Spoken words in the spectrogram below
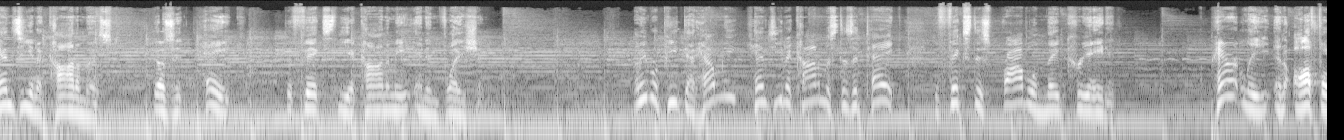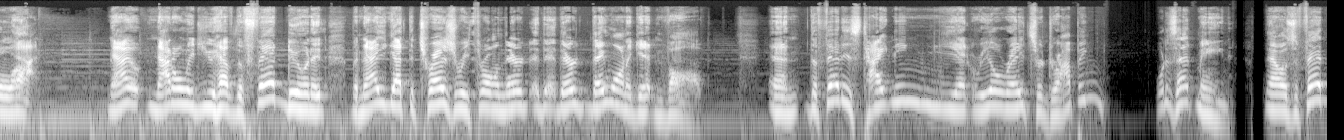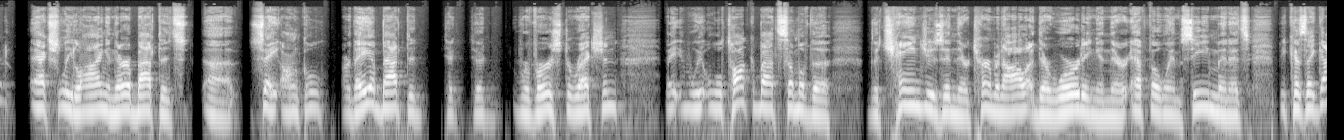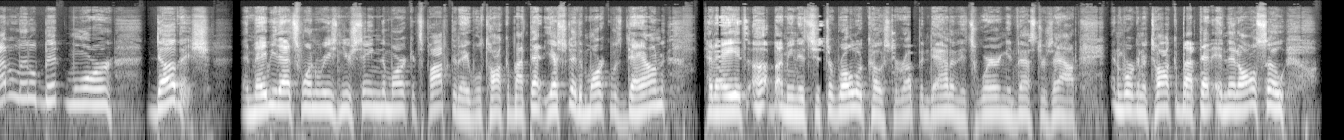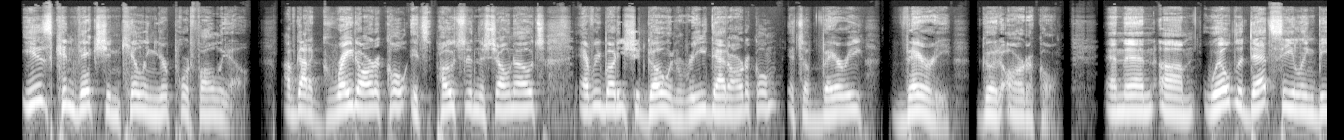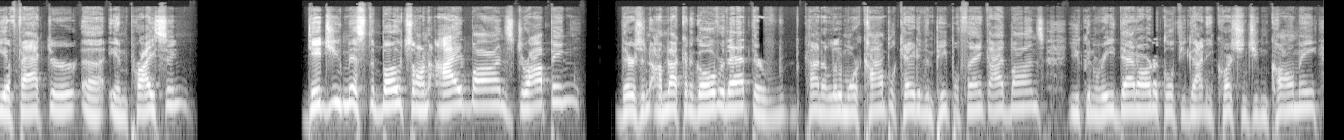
Keynesian economist does it take to fix the economy and inflation? Let me repeat that. How many Keynesian economists does it take to fix this problem they've created? Apparently, an awful lot. Now, not only do you have the Fed doing it, but now you got the Treasury throwing their, their they want to get involved. And the Fed is tightening, yet real rates are dropping. What does that mean? Now, is the Fed actually lying and they're about to uh, say uncle? Are they about to, to, to reverse direction? They, we, we'll talk about some of the, the changes in their terminology, their wording, in their FOMC minutes because they got a little bit more dovish. And maybe that's one reason you're seeing the markets pop today. We'll talk about that. Yesterday, the market was down. Today, it's up. I mean, it's just a roller coaster up and down, and it's wearing investors out. And we're going to talk about that. And then also, is conviction killing your portfolio? I've got a great article. It's posted in the show notes. Everybody should go and read that article. It's a very, very good article. And then, um, will the debt ceiling be a factor uh, in pricing? Did you miss the boats on I bonds dropping? There's an I'm not going to go over that. They're kind of a little more complicated than people think. I bonds. You can read that article. If you got any questions, you can call me.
